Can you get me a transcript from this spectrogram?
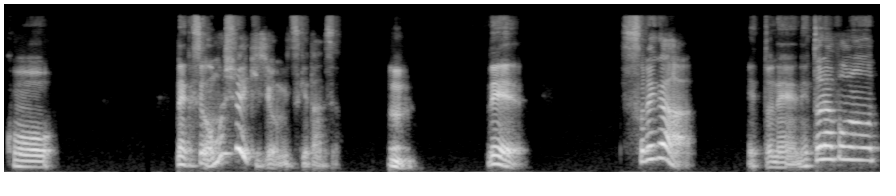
こう、なんかすごい面白い記事を見つけたんですよ。うん。で、それが、えっとね、ネトラボの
